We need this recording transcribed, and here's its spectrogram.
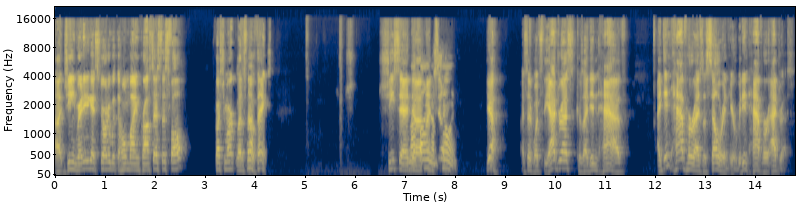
uh Gene ready to get started with the home buying process this fall? Question mark. Let us know. No. Thanks. She said, I'm uh, buying. I'm, I'm selling. selling. Yeah. I said, what's the address? Because I didn't have I didn't have her as a seller in here. We didn't have her address.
